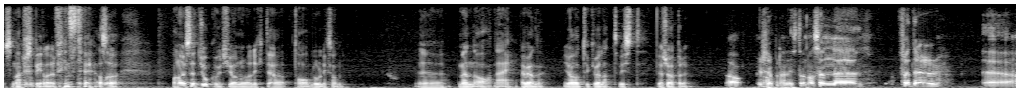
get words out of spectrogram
Smash-spelare finns det? Alltså, man har ju sett Djokovic göra några riktiga tavlor liksom. Eh, men ja, nej, jag vet inte. Jag tycker väl att visst, jag köper det. Ja, vi köper den listan. Och sen eh, Federer. Eh,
